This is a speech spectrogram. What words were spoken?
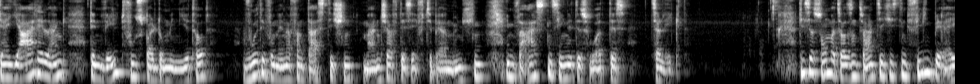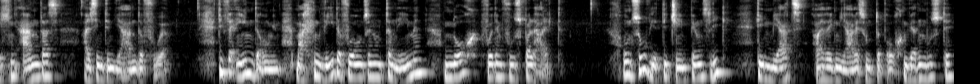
der jahrelang den Weltfußball dominiert hat, wurde von einer fantastischen Mannschaft des FC Bayern München im wahrsten Sinne des Wortes zerlegt. Dieser Sommer 2020 ist in vielen Bereichen anders als in den Jahren davor. Die Veränderungen machen weder vor unseren Unternehmen noch vor dem Fußball Halt. Und so wird die Champions League, die im März heurigen Jahres unterbrochen werden musste,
